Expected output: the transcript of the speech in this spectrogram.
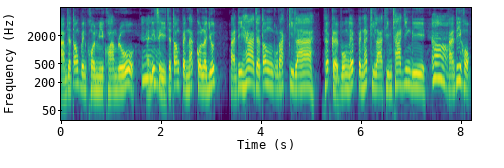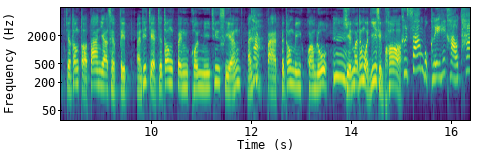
3 จะต้องเป็นคนมีความรู้อืมอันทีสี่ 4 จะต้องเป็นนักกลยุทธ์อันที่ 5 จะต้องรักกีฬาถ้าเกิดวงเล็บเป็นนักกีฬาทีมชาติยิ่งดีอ๋ออันที่ 6 จะต้องต่อต้านยาเสพติด อันที่ 7 จะต้องเป็นคนมีชื่อเสียง อันที่ค่ะ8ไปต้องมีความรู้อืมเขียนมาทั้งหมด 20 ข้อ คือสร้างบุคลิกให้เขาถ้า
